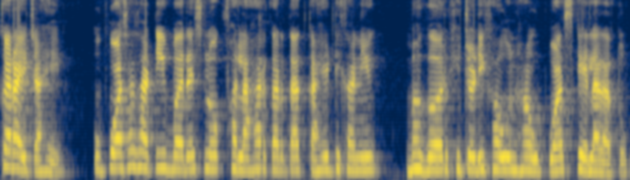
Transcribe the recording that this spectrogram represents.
करायचे आहे. उपवासासाठी बरेच लोक फलाहार करतात. काही ठिकाणी भगर खिचडी खाऊन हा उपवास केला जातो.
